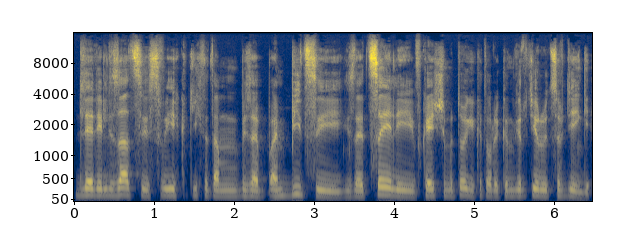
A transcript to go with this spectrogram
для реализации своих каких-то там, не знаю, амбиций, не знаю, целей в конечном итоге, которые конвертируются в деньги.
